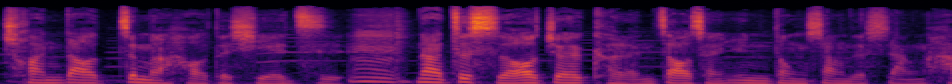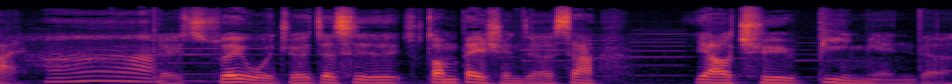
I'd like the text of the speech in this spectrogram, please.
穿到这么好的鞋子。嗯，那这时候就会可能造成运动上的伤害。啊，对，所以我觉得这是装备选择上要去避免的，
